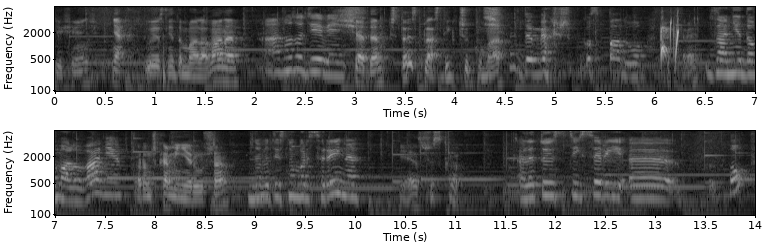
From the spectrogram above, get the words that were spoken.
10. Nie, tu jest niedomalowane. A no to 9. 7. Czy to jest plastik, czy guma? Siedem, jak szybko spadło. Okej. Za niedomalowanie. Rączkami nie rusza. Nawet jest numer seryjny. Jest wszystko. Ale to jest z tej serii e, pop?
